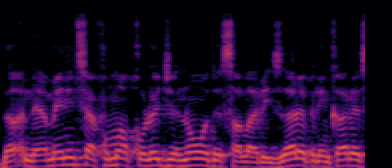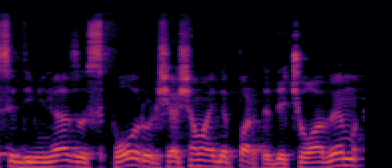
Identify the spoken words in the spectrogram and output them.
Da? Ne amenință acum o lege nouă de salarizare prin care se diminuează sporuri și așa mai departe. Deci o avem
